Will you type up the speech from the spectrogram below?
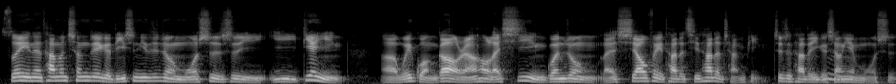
所以呢，他们称这个迪士尼的这种模式是以以电影。啊，为广告，然后来吸引观众来消费它的其他的产品，这是它的一个商业模式。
